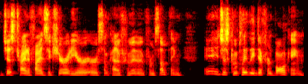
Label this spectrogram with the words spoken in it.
just trying to find security or, or some kind of commitment from something. It's just completely different ball game.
